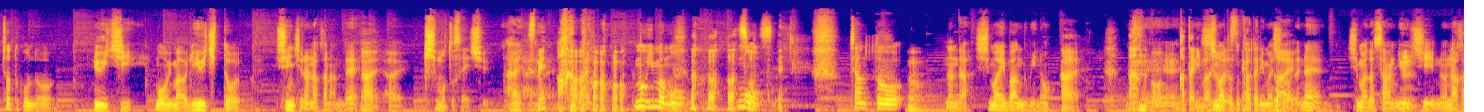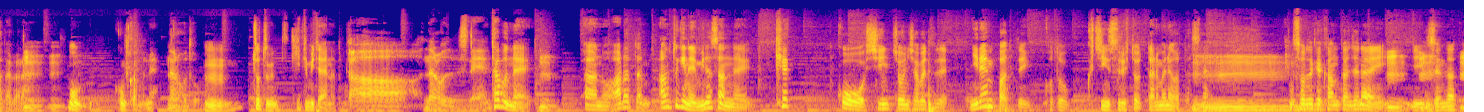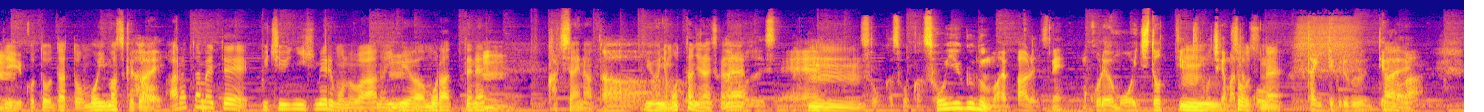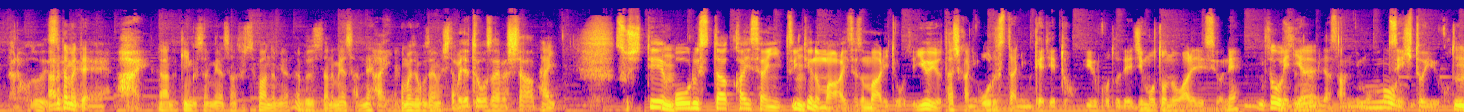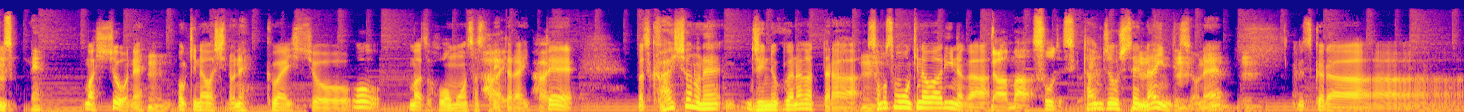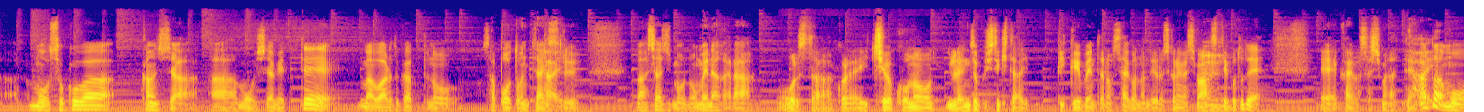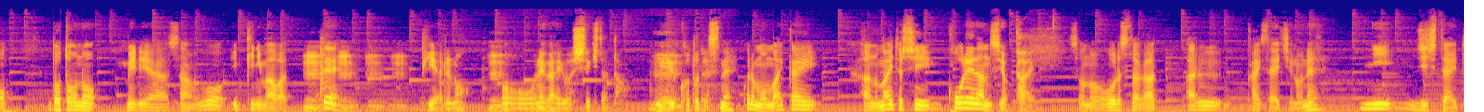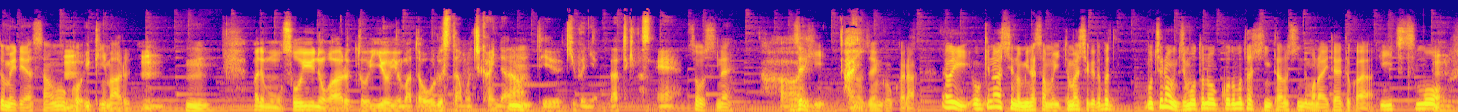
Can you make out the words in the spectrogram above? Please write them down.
ちょっと今度龍一。もう今龍一と新地の中なんで、はいはい。岸本選手ですね。はもう今も うそうですね。ちゃんとうんなんだ姉妹番組のはい。あの、えー語りましょう。島田と語りましょうでね、島田さん龍一の中だから、もう今回もね、なるほど。うん、ちょっと聞いてみたいなと思ってああ、なるほどですね。多分ねうん。あの改めあの時ね皆さんね結構慎重に喋ってて、2連覇っていうことを口にする人誰もいなかったですね。ねそれだけ簡単じゃないリうんーグ戦だっていうことだと思いますけど、はい改めて内に秘めるものはあの指輪をもらってね、うん勝ちたいなというふうに思ったんじゃないですかねなるほ。どですね。うんそうかそうか。そういう部分もやっぱあるんですね。これをもう一度っていう気持ちがまたこう、うんそうでたぎってくる部分っていうのは。はなるほどですね。改めて。はい。あのキングスの皆さん、そしてファンの皆ブースターの皆さんね、はいおめでとうございました。おめでとうございました。はい、そして、うんオールスター開催についての、まあ、挨拶回りということで、いよいよ確かにオールスターに向けてということで、地元のあれですよね。そうですねメディアの皆さんにもぜひということですもんね。まあ、市長をね、うん。沖縄市のね、桑井市長をまず訪問させていただいて、はいはまず桑井市長のね、尽力がなかったら、うんそもそも沖縄アリーナがあまあ、そうですよね。誕生してないんですよね。ですから、もうそこは感謝申し上げて、まあ、ワールドカップのサポートに対する、まあ、謝辞も飲めながら、オールスター、これ一応この連続してきたビッグイベントの最後なんでよろしくお願いします、うんということで、えー会話させてもらって、はいあとはもう怒涛のメディアさんを一気に回って、PR のうんお願いをしてきたということですね。これもう毎回、あの毎年恒例なんですよ。はい。そのオールスターがある開催地のね、に自治体とメディアさんをこう一気に回る。うん。うん、まあでももうそういうのがあると、いよいよまたオールスターも近いんだなっていう気分にはなってきますね。そうですね。はいぜひ、はいあの全国から。やはり沖縄市の皆さんも言ってましたけど、まあもちろん地元の子どもたちに楽しんでもらいたいとか言いつつも、うん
